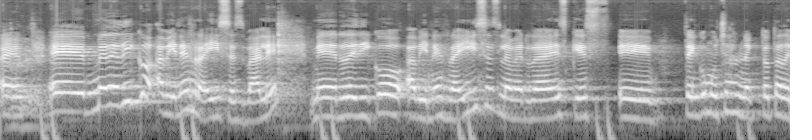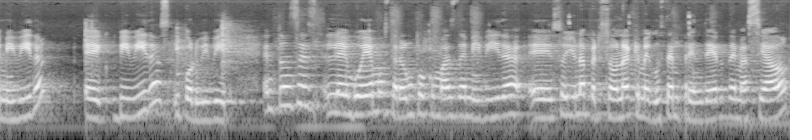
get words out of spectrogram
Eh, eh, me dedico a bienes raíces, ¿vale? Me dedico a bienes raíces, la verdad es que es, eh, tengo muchas anécdotas de mi vida eh, vividas y por vivir. Entonces le voy a mostrar un poco más de mi vida. Eh, soy una persona que me gusta emprender demasiado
